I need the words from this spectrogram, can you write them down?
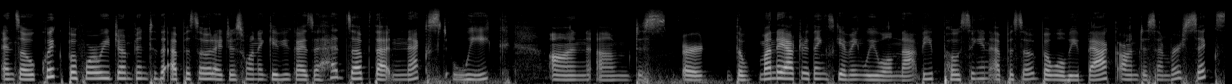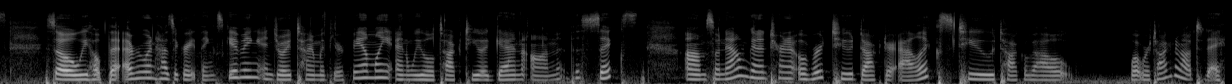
And so, quick before we jump into the episode, I just want to give you guys a heads up that next week on um, dis- or the Monday after Thanksgiving, we will not be posting an episode, but we'll be back on December 6th. So we hope that everyone has a great Thanksgiving, enjoy time with your family, and we will talk to you again on the 6th. Um, so now I'm going to turn it over to Dr. Alex to talk about what we're talking about today.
